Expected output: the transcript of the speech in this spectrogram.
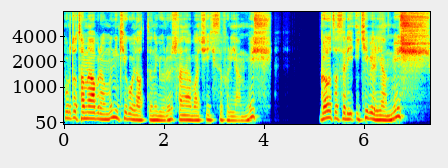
Burada Tammy Abraham'ın 2 gol attığını görüyoruz. Fenerbahçe 2-0 yenmiş. Galatasaray 2-1 yenmiş.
